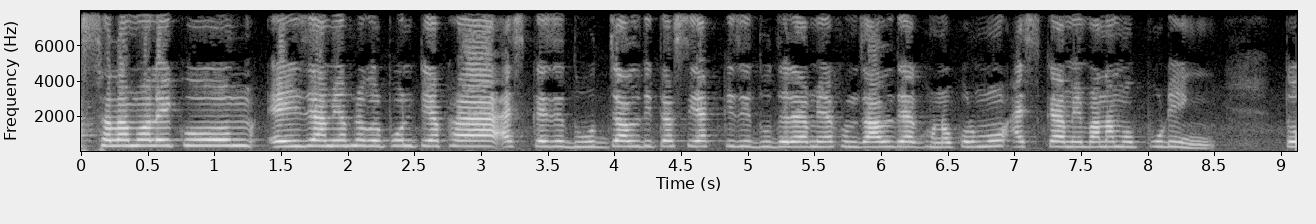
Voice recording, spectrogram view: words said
আসসালামু আলাইকুম এই যে আমি আপনাদের পন্টিয়াফা আজকে যে দুধ জাল দিতেছি, এক কেজি দুধের আমি এখন জাল দেওয়া ঘন করব আজকে আমি বানাবো পুডিং। তো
